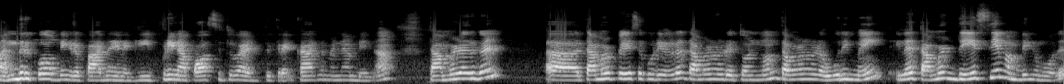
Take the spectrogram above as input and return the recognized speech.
வந்திருக்கோ அப்படிங்கிற பார்வை எனக்கு இப்படி நான் பாசிட்டிவா எடுத்துக்கிறேன். காரணம் என்ன அப்படின்னா தமிழர்கள் தமிழ் பேசக்கூடியவர்கள் தமிழனுடைய தொன்மம் தமிழனோட உரிமை இல்லை தமிழ் தேசியம் அப்படிங்கும்போது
